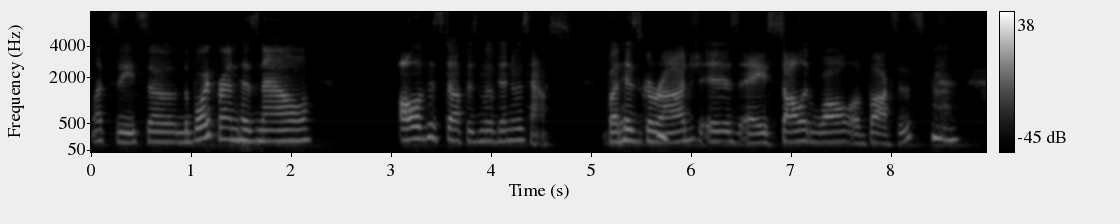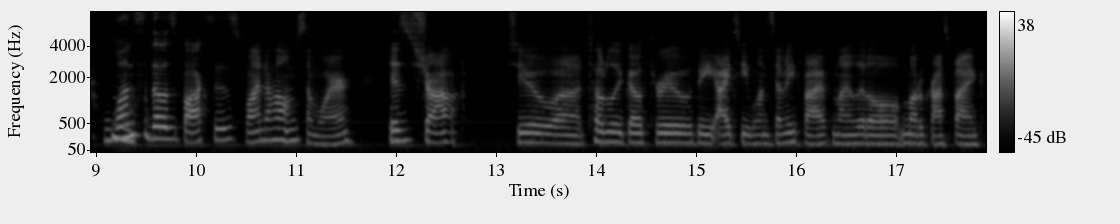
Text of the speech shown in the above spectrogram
let's see, so the boyfriend has now all of his stuff has moved into his house, but his garage is a solid wall of boxes. Once those boxes find a home somewhere, his shop to uh, totally go through the IT 175, my little motocross bike,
